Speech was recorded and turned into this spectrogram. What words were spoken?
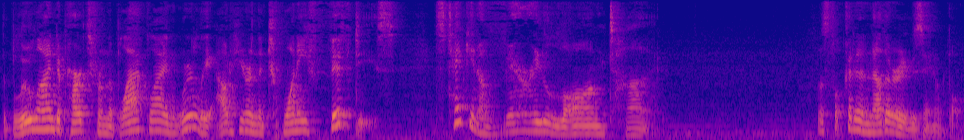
The blue line departs from the black line really out here in the 2050s. It's taking a very long time. Let's look at another example.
